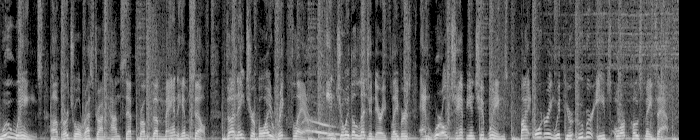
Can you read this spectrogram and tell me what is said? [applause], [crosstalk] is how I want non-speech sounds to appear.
Woo Wings, a virtual restaurant concept from the man himself, the nature boy Ric Flair. Enjoy the legendary flavors and world championship wings by ordering with your Uber Eats or Postmates app.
